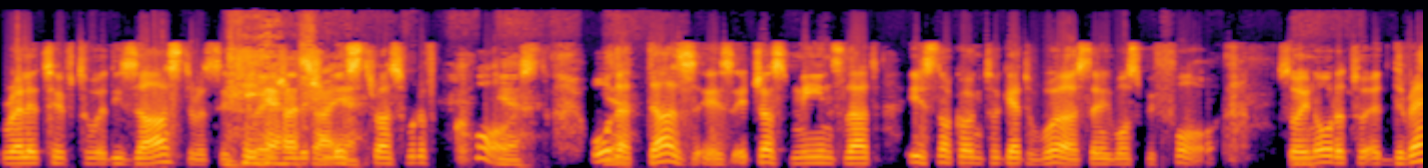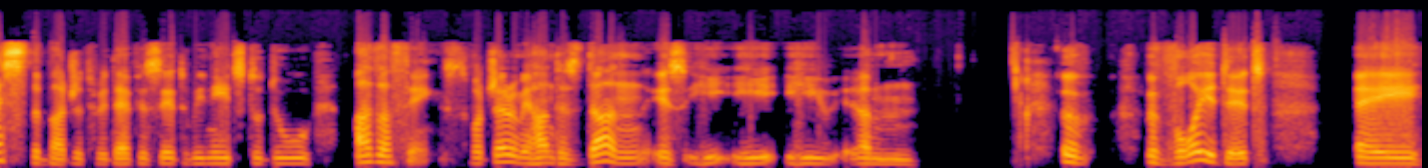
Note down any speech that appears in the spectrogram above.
relative to a disastrous situation yeah, which right, Liz Truss yeah. would have caused. Yeah. All that does is it just means that it's not going to get worse than it was before. So in mm. order to address the budgetary deficit, we need to do other things. What Jeremy Hunt has done is he he he um, avoided a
